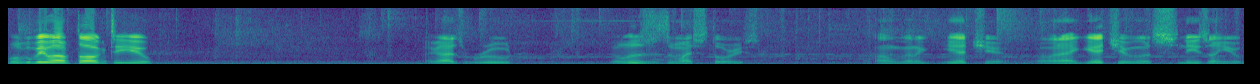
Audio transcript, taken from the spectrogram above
Look at me while I'm talking to you. That guy's rude. Don't listen to my stories. I'm gonna get you. When I get you, I'm gonna sneeze on you.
